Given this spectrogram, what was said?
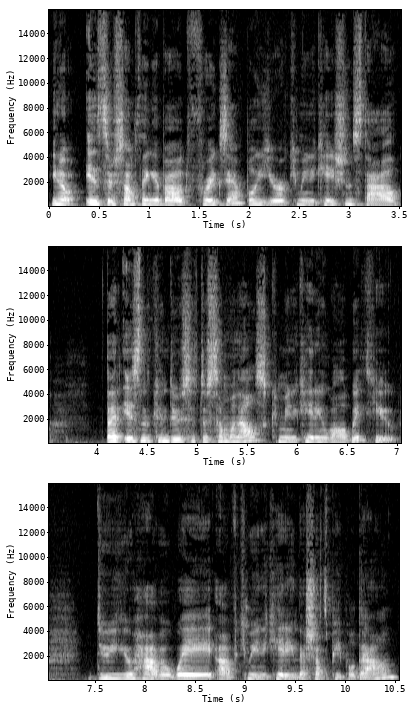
You know, is there something about, for example, your communication style that isn't conducive to someone else communicating well with you? Do you have a way of communicating that shuts people down?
